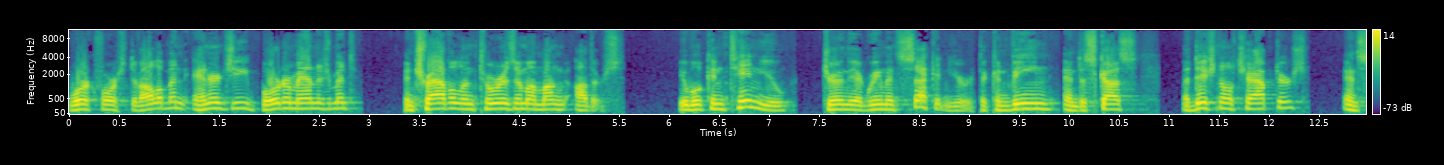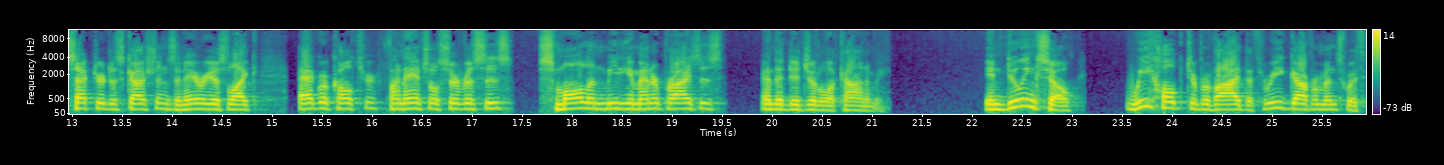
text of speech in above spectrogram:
workforce development, energy, border management, and travel and tourism, among others. It will continue during the agreement's second year to convene and discuss additional chapters and sector discussions in areas like agriculture, financial services, small and medium enterprises, and the digital economy. In doing so, we hope to provide the three governments with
